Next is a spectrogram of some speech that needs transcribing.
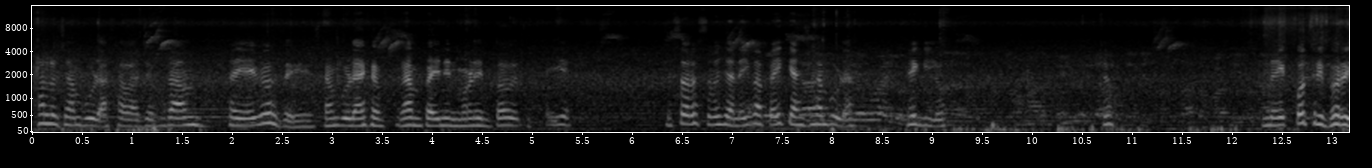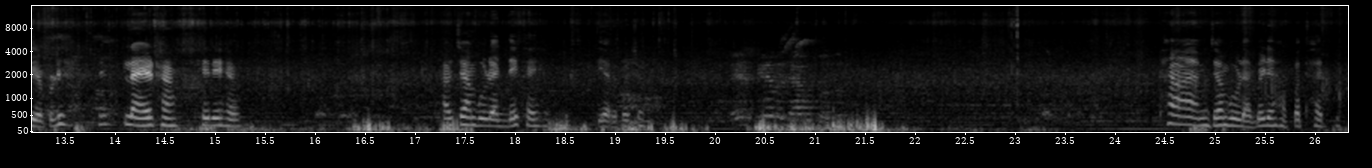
હાલો જાંબુડા ખાવા જો, રામભાઈ આવ્યો છે. જાંબુડા રામભાઈ ને મળીને ભાવ ખાઈએ. સરસ મજાના. એવા પૈક્યા જાંબુડા ભેગી લો. જો. ને એક કોથરી ભરી આપણી એટલા હેઠા ફેરે હે. હા જાંબુડા જ દેખાય છે અત્યારે તો જો. હા એમ જાંબુડા બેડ્યા હા પથારી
